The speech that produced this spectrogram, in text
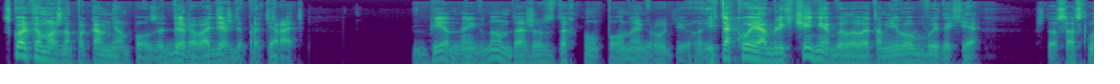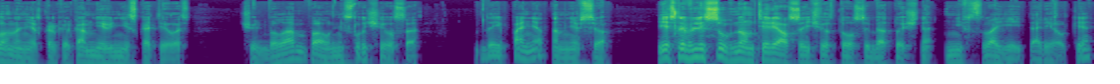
сколько можно по камням ползать, дыры в одежде протирать? Бедный гном даже вздохнул полной грудью. И такое облегчение было в этом его выдохе, что со склона несколько камней вниз катилось. Чуть было обвал не случился — да и понятно мне все. Если в лесу гном терялся и чувствовал себя точно не в своей тарелке,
